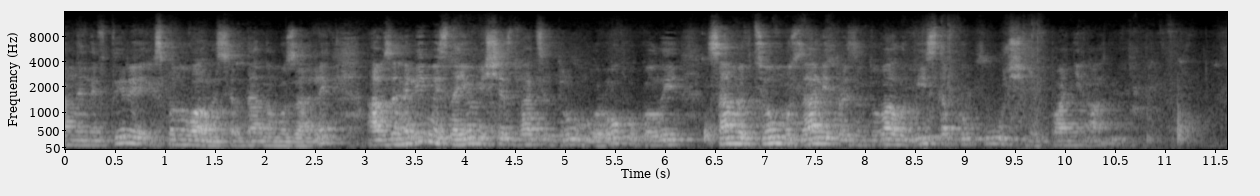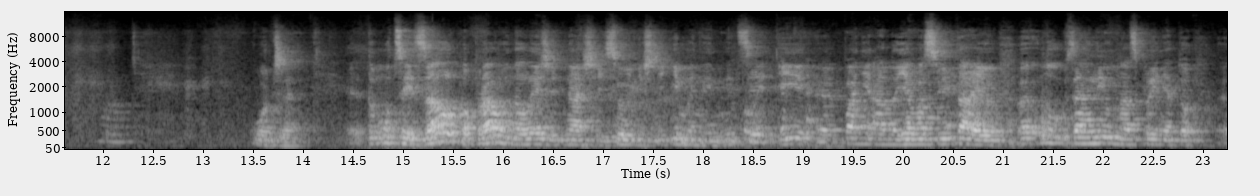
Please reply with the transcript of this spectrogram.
Анни Невтири експонувалася в даному залі. А взагалі ми знайомі ще з 22-го року, коли саме в цьому залі презентували виставку учнів пані Анни. Отже, е, тому цей зал по праву належить нашій сьогоднішній іменинниці. І е, пані Анно, я вас вітаю. Е, Ну, взагалі у нас прийнято е,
